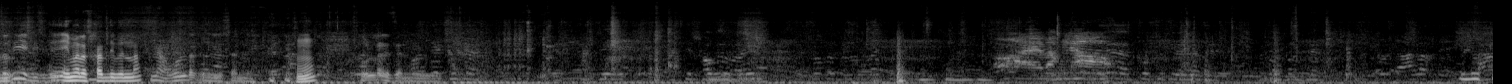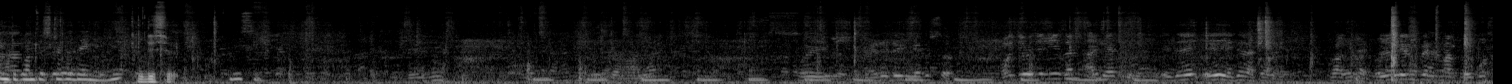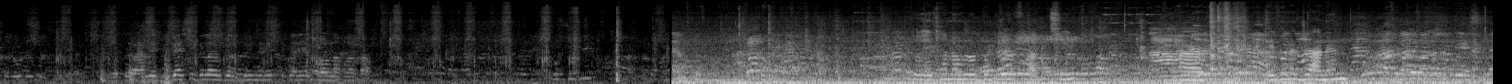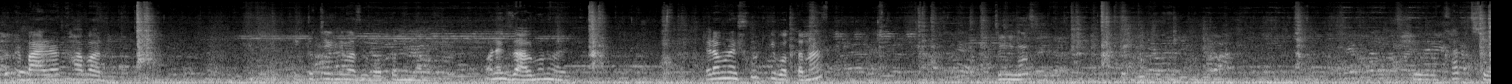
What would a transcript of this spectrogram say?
এই মেলা সার দিবেন না? না হোল্ডার দিয়ে স্যার নেই। হুম? হোল্ডারে স্যার নেই। লোক কিন্তু পঞ্চাশ টাকা দেয়নি। দিছে। দিছি। তো এখানে হলো দুপুরে খাচ্ছি আর এখানে জানেন, বাইরের খাবার, একটু চিংড়ি মাছের ভর্তা নিলাম অনেক জাল মনে হয়। এটা মনে হয় সুটকি বর্তা না? খাচ্ছে।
